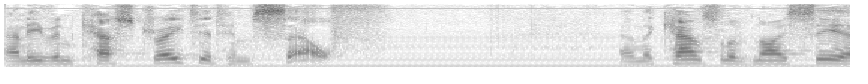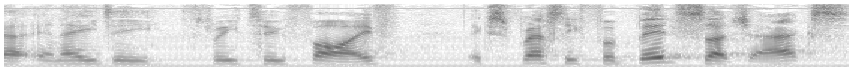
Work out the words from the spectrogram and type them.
and even castrated himself. And the Council of Nicaea in AD 325 expressly forbids such acts,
